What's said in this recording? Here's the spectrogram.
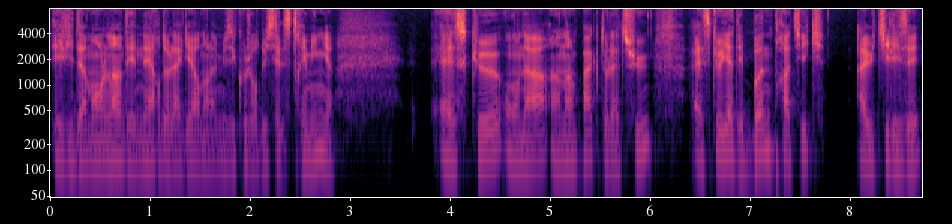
Évidemment, l'un des nerfs de la guerre dans la musique aujourd'hui, c'est le streaming. Est-ce que on a un impact là-dessus? Est-ce qu'il y a des bonnes pratiques à utiliser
